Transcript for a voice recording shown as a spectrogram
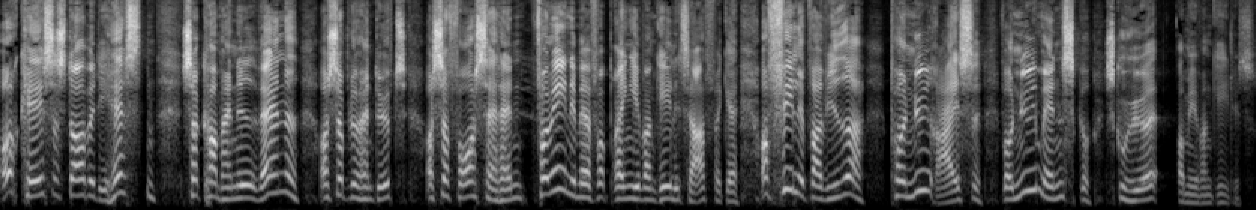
Okay, så stoppede de hesten, så kom han ned i vandet, og så blev han døbt, og så fortsatte han formentlig med at bringe evangeliet til Afrika. Og Philip var videre på en ny rejse, hvor nye mennesker skulle høre om evangeliet.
